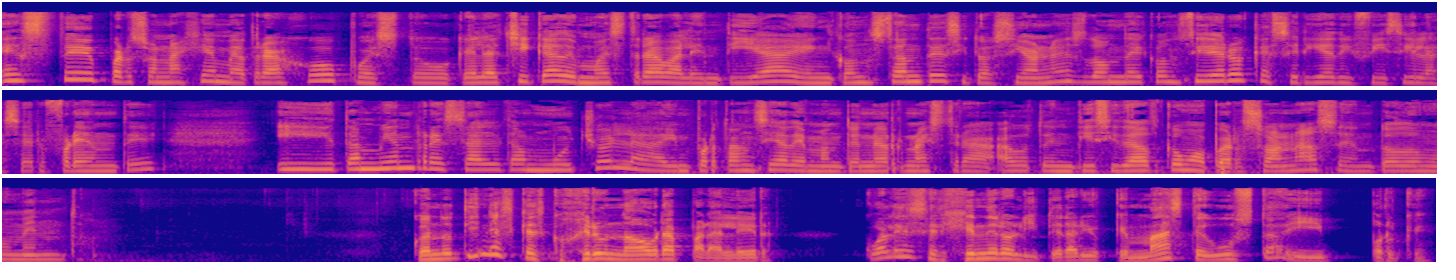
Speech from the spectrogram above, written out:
este personaje me atrajo puesto que la chica demuestra valentía en constantes situaciones donde considero que sería difícil hacer frente y también resalta mucho la importancia de mantener nuestra autenticidad como personas en todo momento. Cuando tienes que escoger una obra para leer, ¿cuál es el género literario que más te gusta y por qué?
